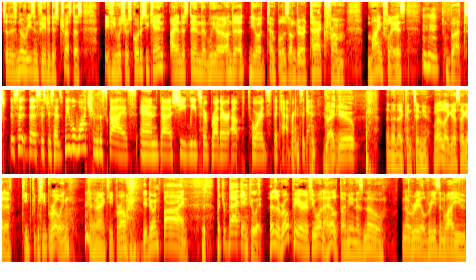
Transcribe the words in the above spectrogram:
So there's no reason for you to distrust us. If you wish to escort us, you can. I understand that we are under your temple is under attack from mind flayers, but the, the sister says we will watch from the skies and uh, she leads her brother up towards the caverns again Thank you. And then I continue. Well, I guess I gotta keep keep rowing, and I keep rowing. You're doing fine. Just put your back into it. There's a rope here if you want to help. I mean, there's no no real reason why you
